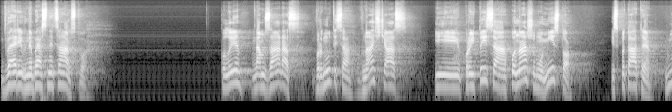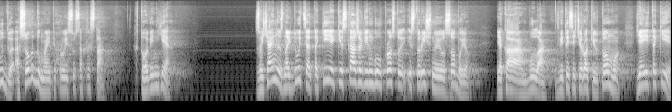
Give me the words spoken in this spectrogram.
двері в Небесне Царство. Коли нам зараз вернутися в наш час і пройтися по нашому місту і спитати, люди, а що ви думаєте про Ісуса Христа? Хто Він є? Звичайно, знайдуться такі, які скажуть, він був просто історичною особою яка була 2000 років тому, є і такі.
